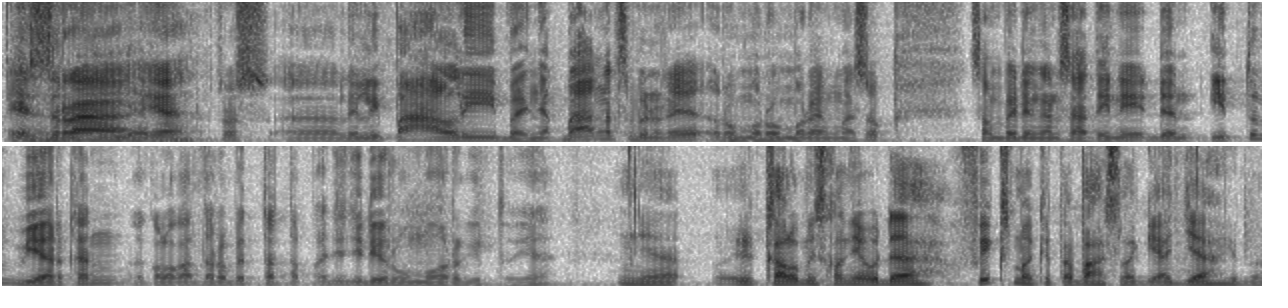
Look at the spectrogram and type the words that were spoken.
Ezra, Ezra ya, terus eh, Lili Pali banyak banget sebenarnya rumor-rumor yang masuk sampai dengan saat ini dan itu biarkan kalau kata Robert tetap aja jadi rumor gitu ya. Ya, kalau misalnya udah fix mah kita bahas lagi aja gitu.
